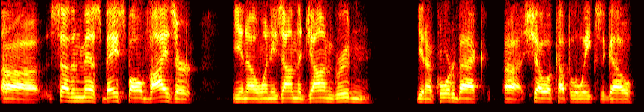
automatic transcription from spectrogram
uh, Southern Miss baseball visor, you know when he's on the Jon Gruden you know, quarterback uh, show a couple of weeks ago.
